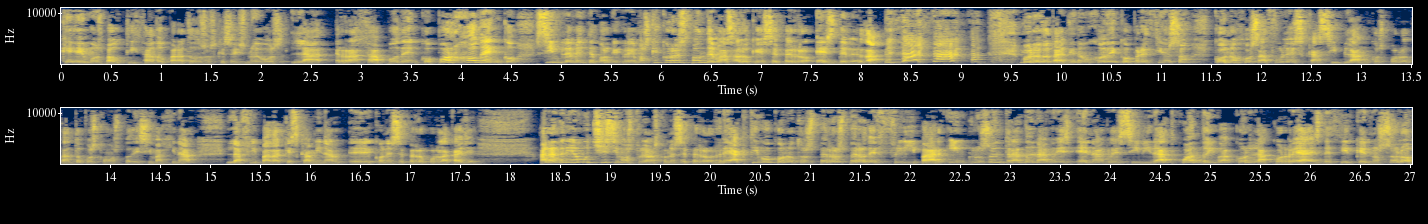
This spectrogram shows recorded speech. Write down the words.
que hemos bautizado para todos los que sois nuevos la raza Podenco por Jodenco simplemente porque creemos que corresponde más a lo que ese perro es de verdad. bueno, total, tiene un Jodenco precioso con ojos azules casi blancos, por lo tanto, pues como os podéis imaginar, la flipada que es caminar eh, con ese perro por la calle. Ana tenía muchísimos problemas con ese perro. Reactivo con otros perros, pero de flipar, incluso entrando en, agresividad cuando iba con la correa. Es decir, que no solo,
